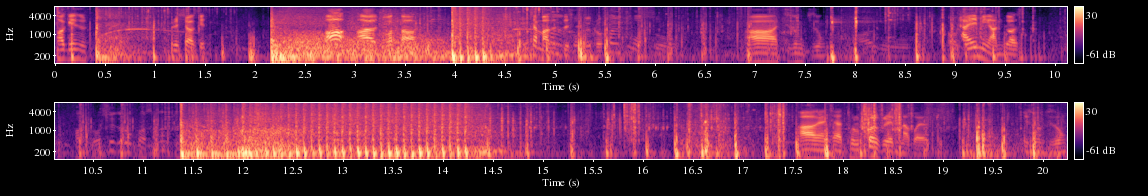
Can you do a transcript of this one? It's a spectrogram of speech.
확인 프레시 확인 아! 아 죽었다 힐템 맞은데 죽었어. 아 지송 지송 아이고. 아, 타이밍 안 좋았어 아, 러시 생각도 못아 그냥 제가 돌 걸 그랬나봐요 좀 지송 지송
